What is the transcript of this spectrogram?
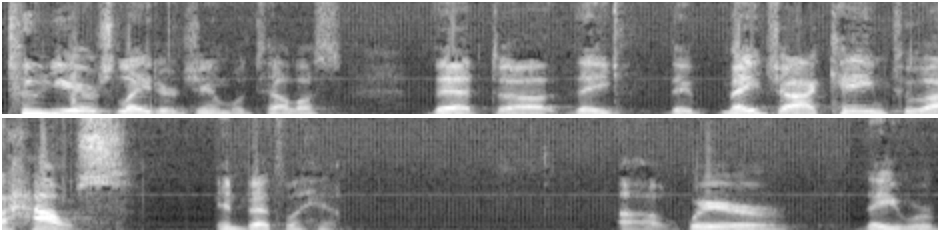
Two years later, Jim will tell us that uh, they, the Magi came to a house in Bethlehem uh, where they were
